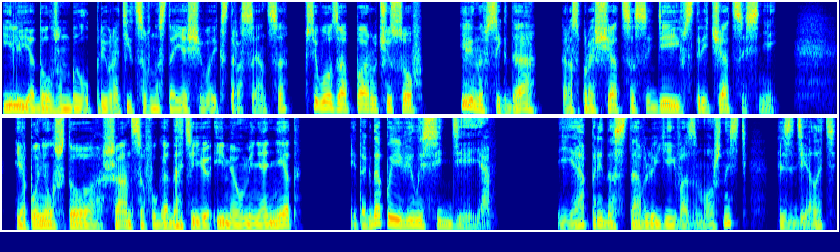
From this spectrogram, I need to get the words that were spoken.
или я должен был превратиться в настоящего экстрасенса всего за пару часов, или навсегда распрощаться с идеей встречаться с ней. Я понял, что шансов угадать ее имя у меня нет, и тогда появилась идея. Я предоставлю ей возможность сделать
